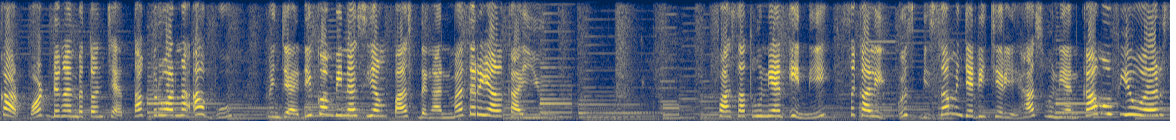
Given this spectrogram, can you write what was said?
Carport dengan beton cetak berwarna abu menjadi kombinasi yang pas dengan material kayu. Fasad hunian ini sekaligus bisa menjadi ciri khas hunian kamu viewers.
